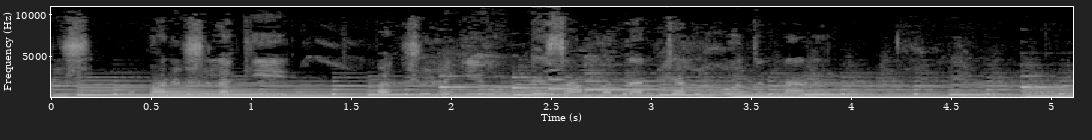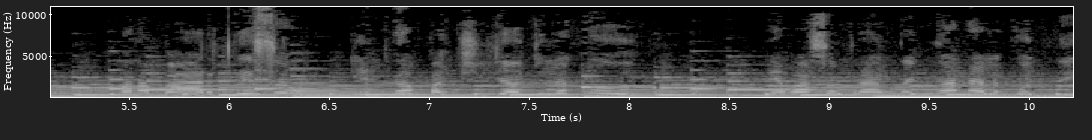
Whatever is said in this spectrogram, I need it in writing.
మనుషు మనుషులకి పక్షులకి ఉండే సంబంధాన్ని చెప్పబోతున్నాను మన భారతదేశం ఎన్నో పక్షి జాతులకు నివాస ప్రాంతంగా నెలకొంది.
